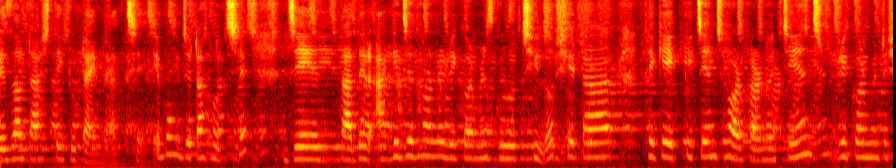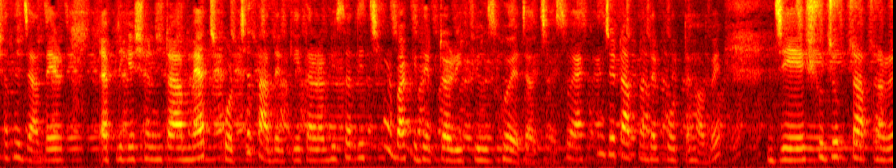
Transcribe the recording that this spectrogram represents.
রেজাল্ট আসতে একটু টাইম লাগছে। এবং যেটা হচ্ছে যে তাদের আগে যে ধরনের রিকোয়ারমেন্টসগুলো ছিল, সেটা থেকে একটু চেঞ্জ হওয়ার কারণে চেঞ্জ রিকোয়ারমেন্টের সাথে যাদের অ্যাপ্লিকেশনটা ম্যাচ করছে তাদেরকে তারা ভিসা দিচ্ছে, আর বাকিদেরটা রিফিউজ হয়ে যাচ্ছে। সো এখন যেটা আপনাদের করতে হবে, যে সুযোগটা আপনারা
